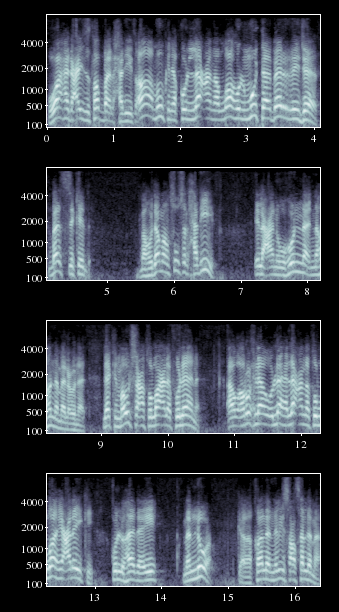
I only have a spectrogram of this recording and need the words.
واحد عايز يطبق الحديث. آه ممكن يقول لعن الله المتبرجات. بس كده. ما هو ده منصوص الحديث. العنوهن إنهن ملعونات. لكن ما أقولش لعنة الله على فلانة. أو أروح لها واقول لها لعنة الله عليك. كل هذا إيه؟ ممنوع. كما قال النبي صلى الله عليه وسلم.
